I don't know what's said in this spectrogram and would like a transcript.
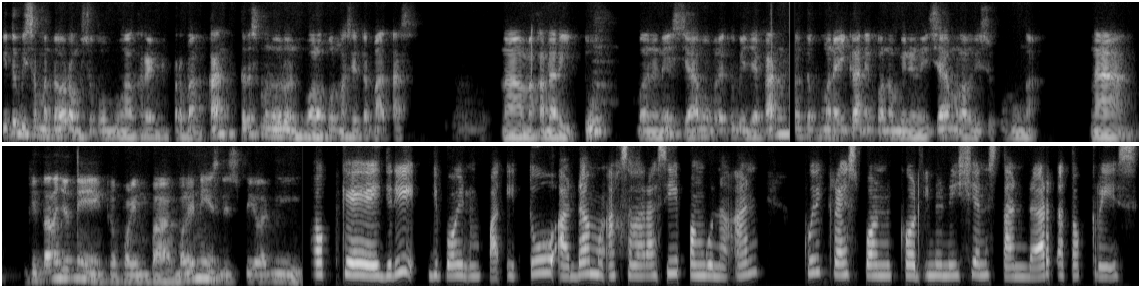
itu bisa mendorong suku bunga kredit perbankan terus menurun walaupun masih terbatas. Nah, maka dari itu Bank Indonesia memulai kebijakan untuk menaikkan ekonomi Indonesia melalui suku bunga. Nah, kita lanjut nih ke poin 4. Boleh nih di lagi. Oke, jadi di poin 4 itu ada mengakselerasi penggunaan Quick Response Code Indonesian Standard atau KRIS,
